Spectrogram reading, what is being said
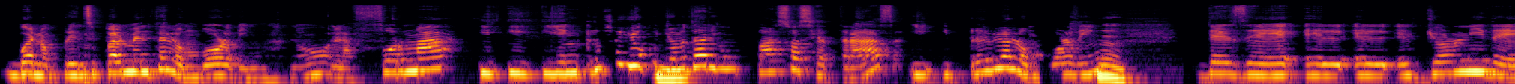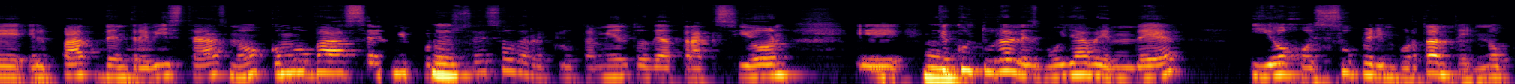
Bueno, principalmente el onboarding, ¿no? La forma, y, y, incluso yo, yo me daría un paso hacia atrás y, previo al onboarding, mm desde el, el, journey del el path de entrevistas, ¿no? ¿Cómo va a ser mi mm. proceso de reclutamiento, de atracción? Eh, ¿Qué mm. cultura les voy a vender? Y ojo, es súper importante, no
